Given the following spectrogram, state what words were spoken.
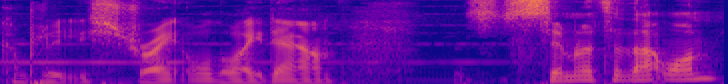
completely straight all the way down. It's similar to that one.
